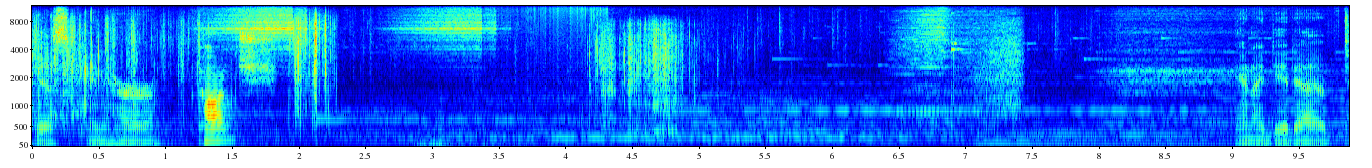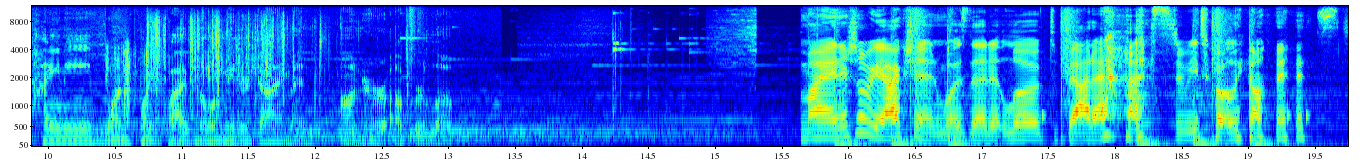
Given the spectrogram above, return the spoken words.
disc in her conch. And I did a tiny 1.5 millimeter diamond on her upper lobe. My initial reaction was that it looked badass, to be totally honest.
